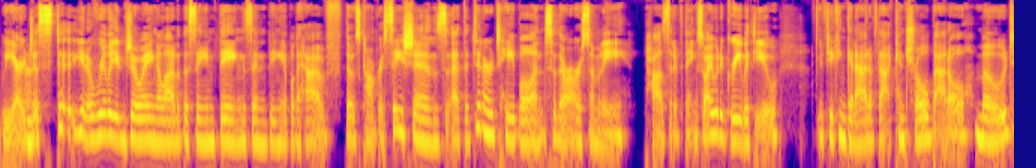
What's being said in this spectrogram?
we are mm-hmm. just you know really enjoying a lot of the same things and being able to have those conversations at the dinner table, and so there are so many positive things. So I would agree with you. If you can get out of that control battle mode,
